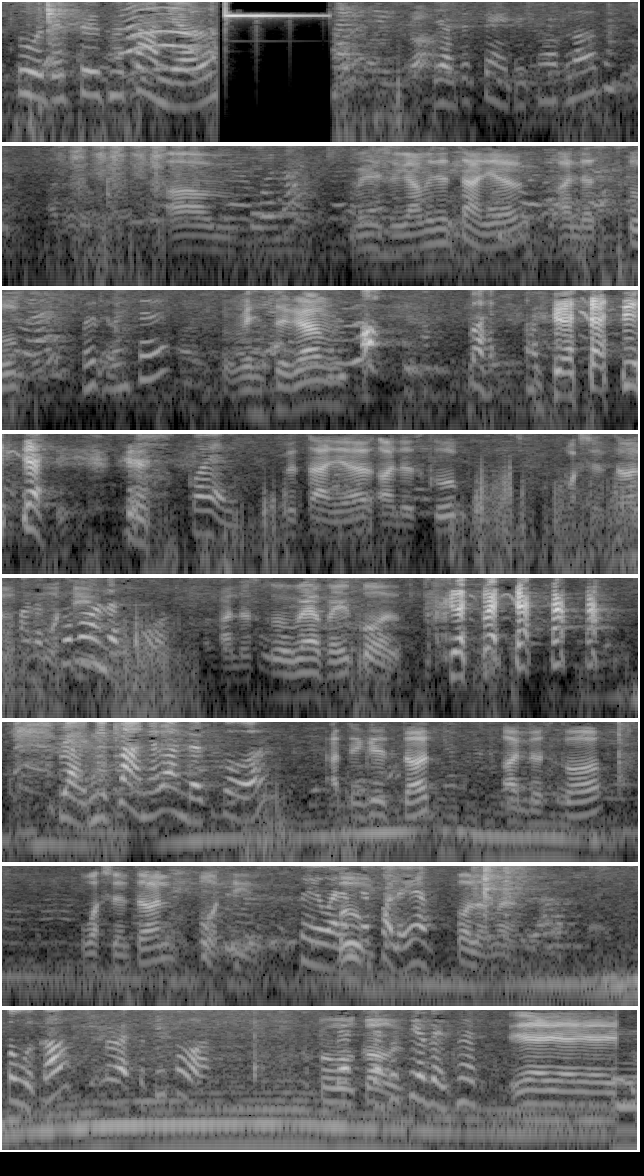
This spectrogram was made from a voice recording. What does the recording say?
So this is Nathaniel. You have to say anything to my vlog? Um, my Instagram is the scoop. What, what you say? My Instagram, Oh! Go ahead. Go ahead. Nathaniel scoop, Washington Underscore 14. or underscore? Underscore wherever you call. Right, Nathaniel underscore. I think it's dot underscore Washington 14. So you want them to follow you? Follow man. For workouts? For recipes for what? For That's, that's workout. just your business. Yeah, yeah, yeah. yeah.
